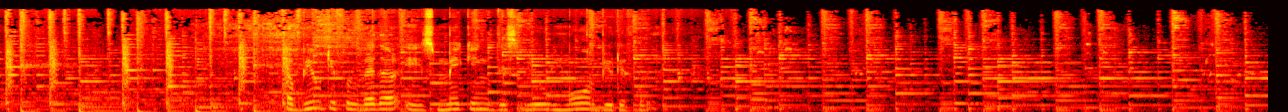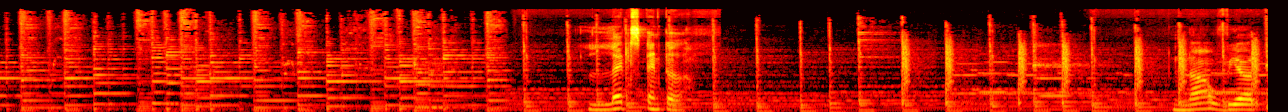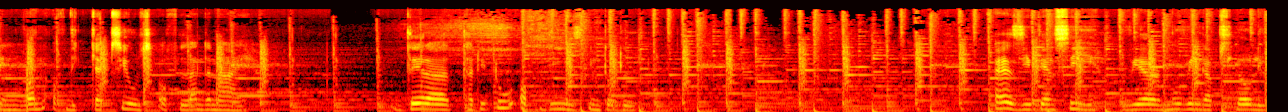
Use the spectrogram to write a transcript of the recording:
A beautiful weather is making this view more beautiful. Let's enter. Now we are in one of the capsules of London Eye. There are 32 of these in total. As you can see, we are moving up slowly.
